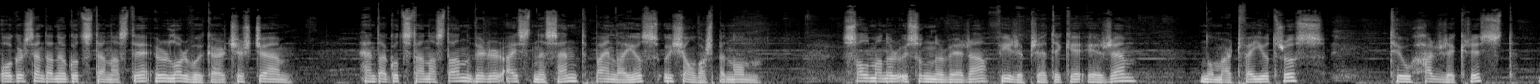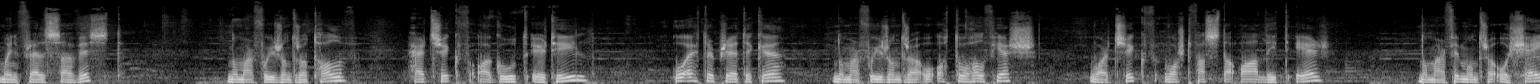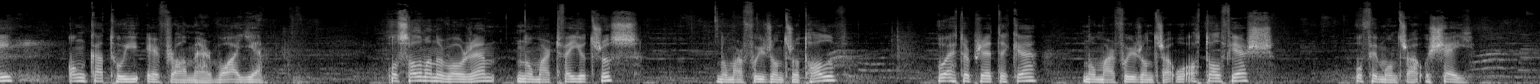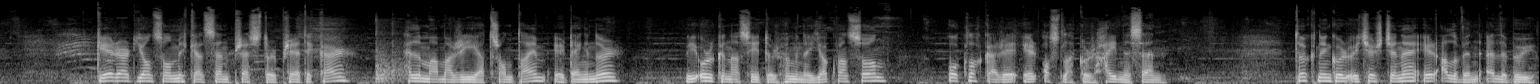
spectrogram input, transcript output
og er senda nu godstjeneste ur Lorvukar kyrkje. Henda godstjenesten verur eisne sendt beinleios og sjånvarspennon. Solmanur og sungner vera fire predike ere, nummer 2 trus, Tu Herre Krist, min frelsa vist, nummer 412, Her trygg av god er til, og etter predike, nummer 408, var trygg vårt fasta alit er, nummer 506, Onka tui er fra mer vaje. Og salmaner våre, nummer 2 trus, nummer 412, og etter predike, nummer 478 og 506. Gerard Jonsson Mikkelsen prestor predikar, Helma Maria Trondheim er degnur, vi orkena sitter Hugne Jakvansson, og klokkare er Oslakur Heinesen. Tøkningur i kyrkjene er Alvin Elleby.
